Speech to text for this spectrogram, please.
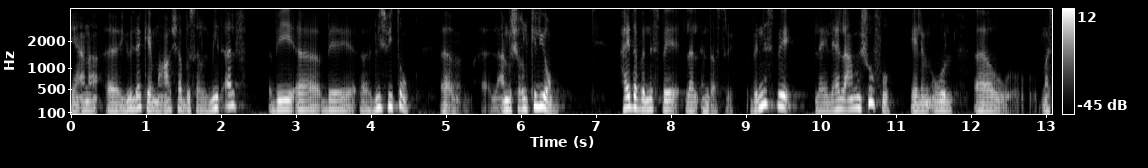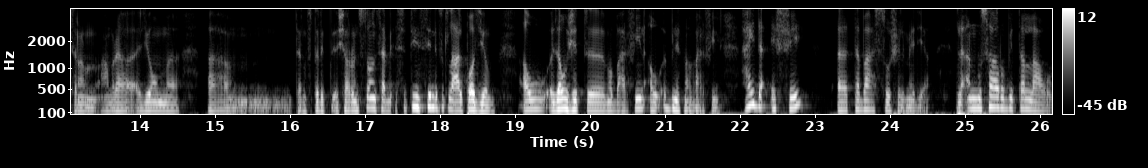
يعني أنا آه، يقول لك معاشها بيوصل ل ألف. ب Louis Vuitton آه، لأنه شغل كل يوم. هيدا بالنسبة لل industry. بالنسبة للي هلأ عم نشوفه يلي بنقول آه، مثلا عمرها اليوم تنفترض شارون ستون 60 سنة بتطلع على البوديوم أو زوجة ما بعرف مين أو ابنة ما بعرف مين. هيدا effet آه، تبع ال social media. لأنه صاروا بيطلعوا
